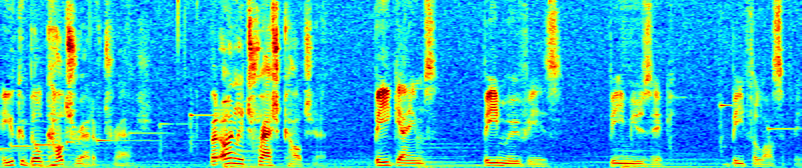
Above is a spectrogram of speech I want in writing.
And you can build culture out of trash. But only trash culture. B games, B movies, B music, B philosophy.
